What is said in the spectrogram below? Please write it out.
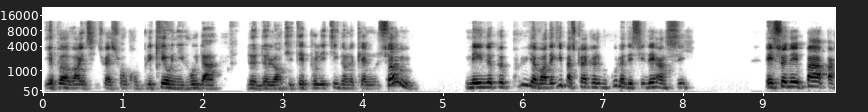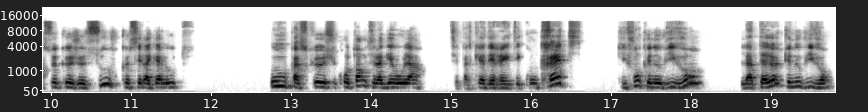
Il peut y avoir une situation compliquée au niveau de, l'entité politique dans laquelle nous sommes, mais il ne peut plus y avoir d'exil parce qu'Akash l'a décidé ainsi. Et ce n'est pas parce que je souffre que c'est la galoute, ou parce que je suis content que c'est la Géoula. C'est parce qu'il y a des réalités concrètes qui font que nous vivons la période que nous vivons.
